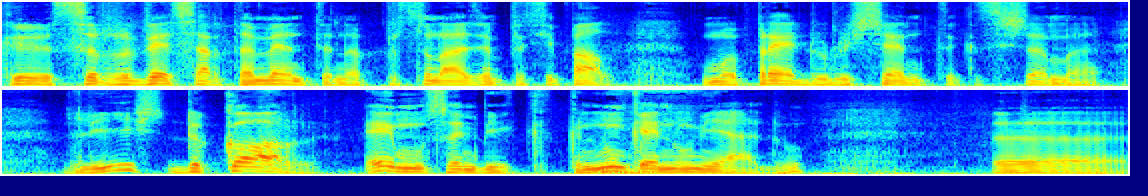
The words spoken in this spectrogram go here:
que se revê certamente na personagem principal, uma pré-adolescente que se chama Liz, decorre em Moçambique, que nunca é nomeado. Uh,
